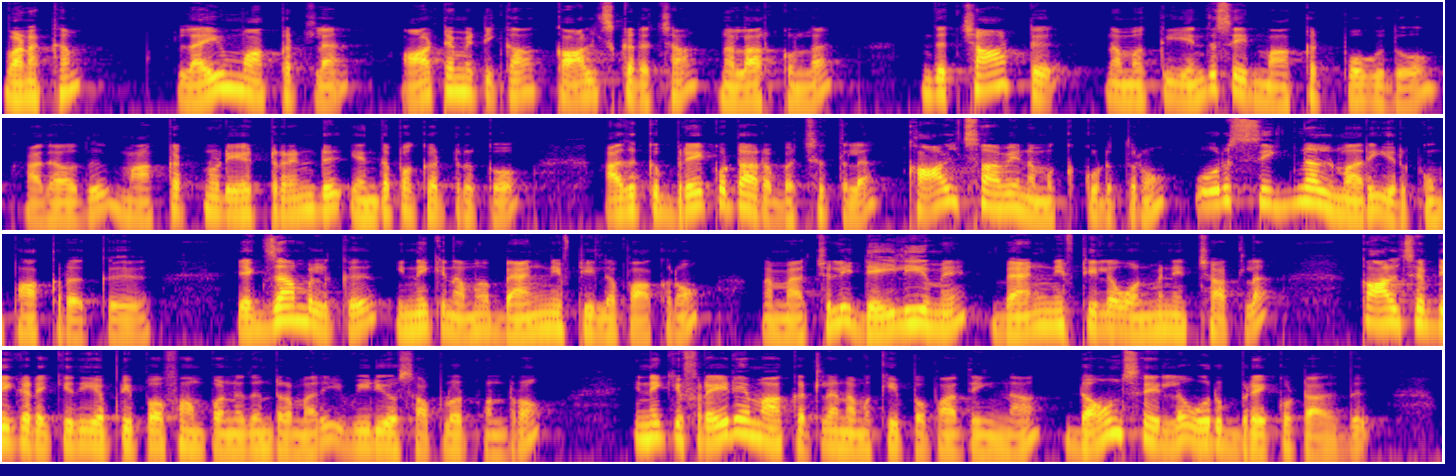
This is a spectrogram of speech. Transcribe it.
வணக்கம். லைவ் மார்க்கெட்டில் ஆட்டோமேட்டிக்காக கால்ஸ் கிடச்சா நல்லாயிருக்கும்ல? இந்த சார்ட்டு நமக்கு எந்த சைடு மார்க்கெட் போகுதோ அதாவது மார்க்கெட்னுடைய ட்ரெண்டு எந்த பக்கம் இருக்கோ அதுக்கு பிரேக் அவுட் ஆகிற பட்சத்தில் கால்ஸாகவே நமக்கு கொடுத்துரும். ஒரு சிக்னல் மாதிரி இருக்கும் பார்க்குறதுக்கு. எக்ஸாம்பிளுக்கு இன்றைக்கி நம்ம பேங்க் நிஃப்டியில் பார்க்குறோம். நம்ம ஆக்சுவலி டெய்லியுமே பேங்க் நிஃப்டியில் ஒன் மினிட் சார்ட்டில் கால்ஸ் எப்படி கிடைக்கிது எப்படி பர்ஃபார்ம் பண்ணுதுன்ற மாதிரி வீடியோஸ் அப்லோட் பண்ணுறோம் இன்றைக்கி ஃப்ரைடே மார்க்கெட்டில் நமக்கு இப்போ பார்த்தீங்கன்னா டவுன் சைடில் ஒரு பிரேக் அவுட் ஆகுது.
